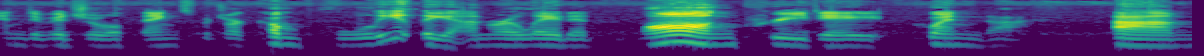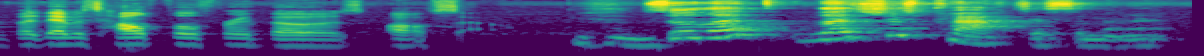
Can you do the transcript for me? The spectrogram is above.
individual things which are completely unrelated, long predate Quinn. Um, but that was helpful for those also. Mhm. So let's let's just practice a minute.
